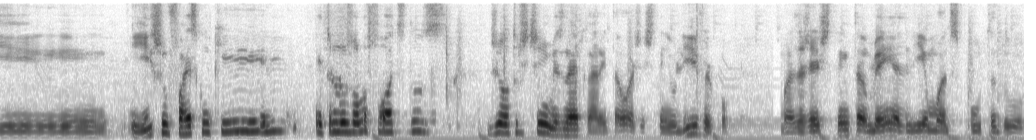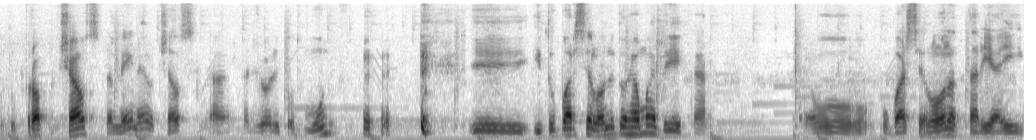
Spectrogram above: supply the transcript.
E, e, isso faz com que ele entre nos holofotes dos, de outros times, né, cara? Então a gente tem o Liverpool, mas a gente tem também ali uma disputa do, do próprio Chelsea também, né? O Chelsea tá, tá de olho em todo mundo. e, e, do Barcelona e do Real Madrid, cara. O, o Barcelona estaria aí,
